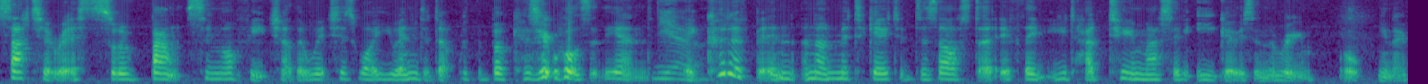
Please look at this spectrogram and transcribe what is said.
satirists sort of bouncing off each other, which is why you ended up with the book as it was at the end. Yeah. It could have been an unmitigated disaster if they you'd had two massive egos in the room, or you know,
